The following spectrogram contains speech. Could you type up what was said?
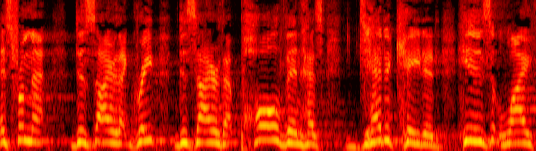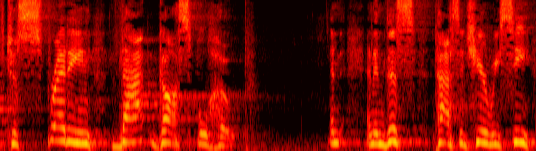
It's from that desire, that great desire that Paul then has dedicated his life to spreading that gospel hope. And, and in this passage here, we see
